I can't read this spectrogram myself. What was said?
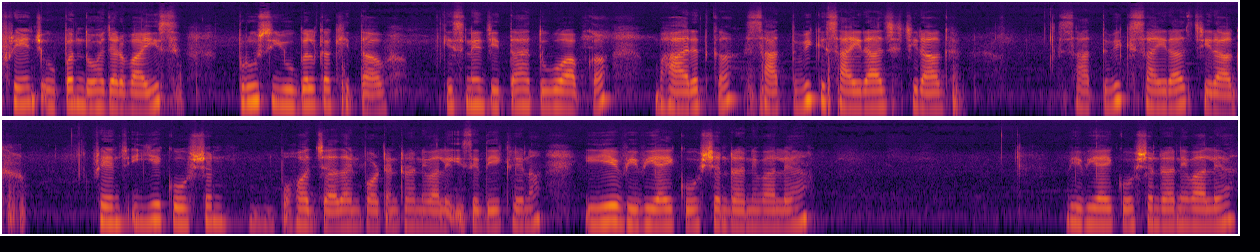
फ्रेंच ओपन 2022 पुरुष युगल का खिताब किसने जीता है? तो वो आपका भारत का सात्विक साईराज चिराग सात्विक साईराज चिराग। फ्रेंड्स, ये क्वेश्चन बहुत ज़्यादा इम्पोर्टेंट रहने वाले, इसे देख लेना। ये वीवीआई क्वेश्चन रहने वाले हैं। वीवीआई क्वेश्चन रहने वाले हैं।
